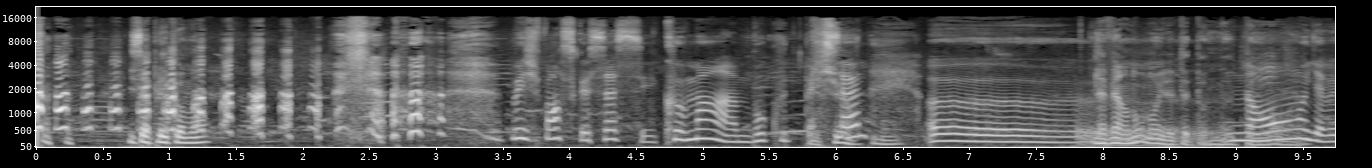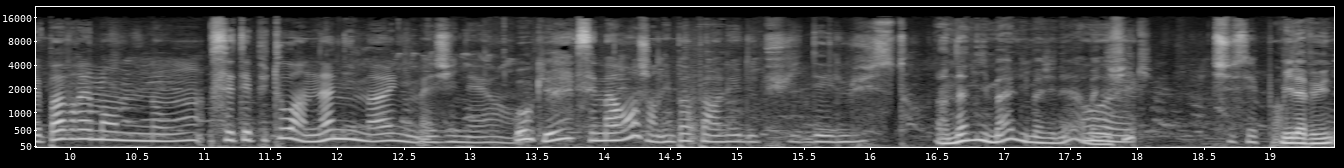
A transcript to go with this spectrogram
Il s'appelait comment? Mais je pense que ça, c'est commun à beaucoup de sûr. personnes. Euh, Il avait un nom? Non, il avait peut-être pas. de Non, nom. il n'y avait pas vraiment de nom. C'était plutôt un animal imaginaire. Ok. C'est marrant, j'en ai pas parlé depuis des lustres. Un animal imaginaire, Ouais. magnifique. Je sais pas. Mais il avait une.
